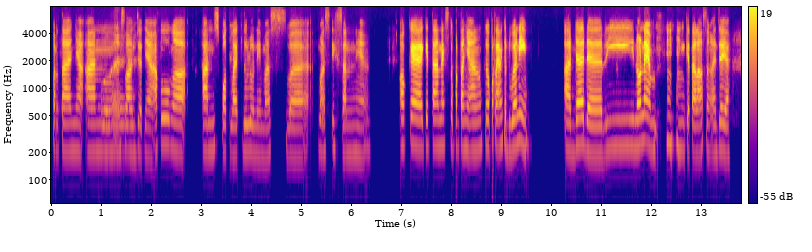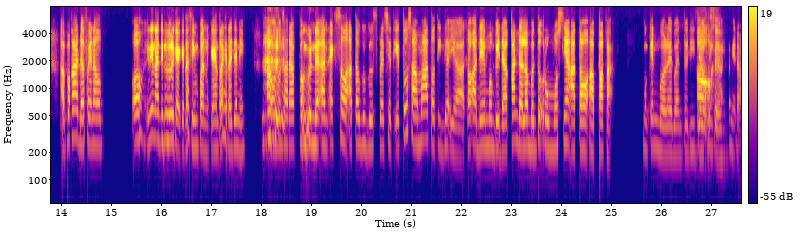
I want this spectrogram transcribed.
pertanyaan Boleh. selanjutnya. Aku nge-unspotlight dulu nih Mas Mas Ihsannya. Oke, kita next ke pertanyaan ke pertanyaan kedua nih. Ada dari Nonem. Kita langsung aja ya. Apakah ada final Oh, ini nanti dulu kayak kita simpan. Kayak yang terakhir aja nih. Kak, untuk cara penggunaan Excel atau Google Spreadsheet itu sama atau tidak ya? Atau ada yang membedakan dalam bentuk rumusnya atau apa, Kak? Mungkin boleh bantu dijawab Oh, nih, oke. Kak Mira.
